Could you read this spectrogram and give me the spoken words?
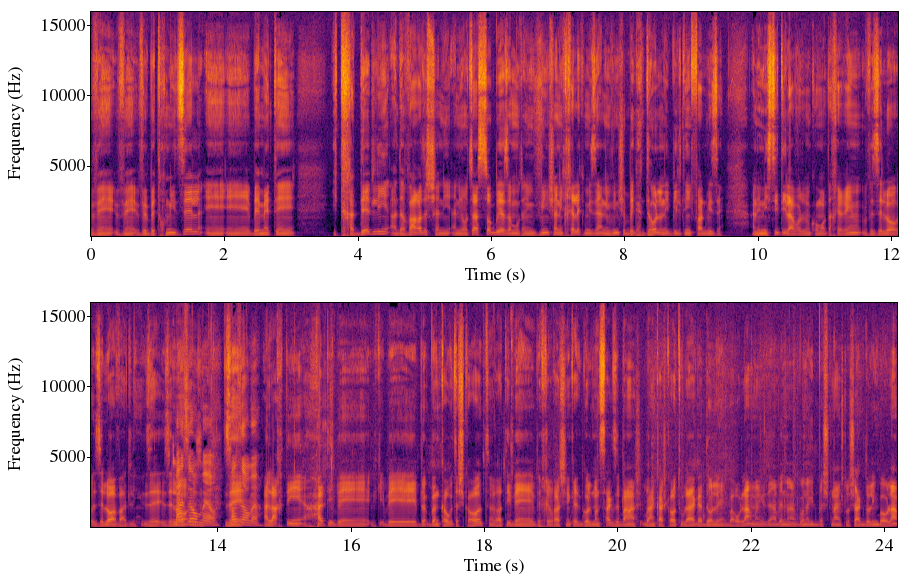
ובתוכנית זל אה, באמת... התחדד לי הדבר הזה שאני רוצה לעסוק ביזמות, אני מבין שאני חלק מזה, אני מבין שבגדול אני בלתי נפרד מזה. אני ניסיתי לעבוד במקומות אחרים, וזה לא, זה לא עבד לי. זה, זה מה לא, זה אומר? זה, מה זה אומר? הלכתי, עבדתי בבנקאות השקעות, עבדתי בחברה שנקראת גולדמן סאק, זה בנק ההשקעות אולי הגדול בעולם, אני יודע, בין, בוא נגיד בשניים, שלושה הגדולים בעולם.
